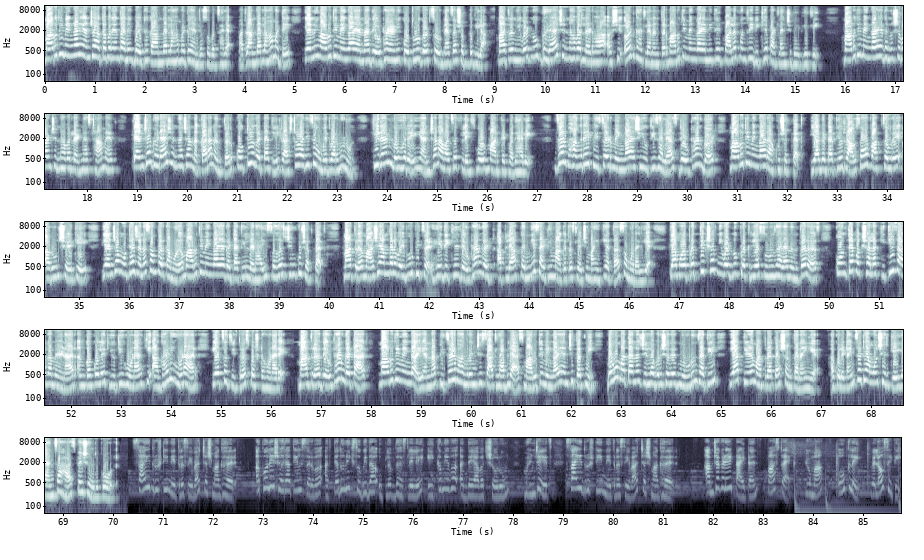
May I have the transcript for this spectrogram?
मारुती मेंगाळ यांच्या आतापर्यंत अनेक बैठका आमदार लहामटे यांच्यासोबत झाल्या. मात्र आमदार लहामटे यांनी मारुती मेंगाळ यांना देवठाण आणि कोतुळ गट सोडण्याचा शब्द दिला. मात्र निवडणूक घड्याळ चिन्हावर लढवा अशी अट घातल्यानंतर मारुती मेंगाळ यांनी थेट पालकमंत्री विखे पाटलांची भेट घेतली. मारुती मेंगाळ हे धनुष्यबाण चिन्हावर लढण्यास ठाम आहेत. त्यांच्या घड्याळ चिन्हाच्या नकारानंतर कोतुळ गटातील राष्ट्रवादीचे उमेदवार म्हणून किरण लोहरे यांच्या नावाचे फ्लेक्स बोर्ड मार्केटमध्ये आले. जर भांगरे पिचड मेंगाळ अशी युती झाल्यास देवठाण गट मारुती मेंगाळ राखू शकतात. या गटातील रावसाहेब वागचौरे अरुण शेळके यांच्या मोठ्या जनसंपर्कामुळे मारुती मेंगाळ या गटातील लढाई सहज जिंकू शकतात. मात्र माजी आमदार वैभव पिचड हे देखील देवठाण गट आपल्या कन्येसाठी मागत असल्याची माहिती आता समोर आली आहे. त्यामुळे प्रत्यक्षात निवडणूक प्रक्रिया सुरू झाल्यानंतरच कोणत्या पक्षाला किती जागा मिळणार अंकाकोलेत युती होणार की आघाडी होणार याचं चित्र स्पष्ट होणार आहे. मात्र देवठाण गटात मारुती मेंगाळ यांना पिचड भांगरेंची साथ लाभल्यास मारुती मेंगाळ यांची पत्नी बहुमतानं जिल्हा परिषदेत निवडून जातील यात तीळ मात्र आता शंका नाहीये. अकोले टाइम्ससाठी अमोल शिर्के यांचा हा स्पेशल रिपोर्ट साई दृष्टी नेत्रसेवा चष्माघर. अकोले शहरातील सर्व अत्याधुनिक सुविधा उपलब्ध असलेले एकमेव अद्ययावत शोरूम म्हणजेच साई दृष्टी नेत्रसेवा चष्माघर. आमच्याकडे Titan Fastrack Puma Oakley Velocity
